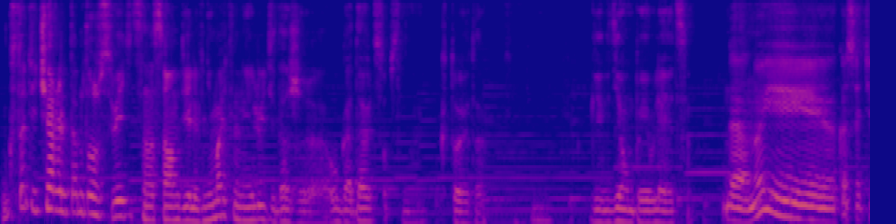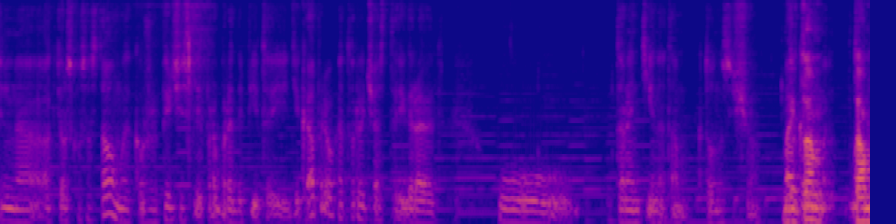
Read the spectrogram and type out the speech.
Ну, кстати, Чарль там тоже светится на самом деле. Внимательные люди даже угадают, собственно, кто это и где он появляется. Да, ну и касательно актерского состава, мы уже перечислили про Брэда Питта и Ди Каприо, которые часто играют у Тарантино, там, кто у нас еще? Майкл, ну, там там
